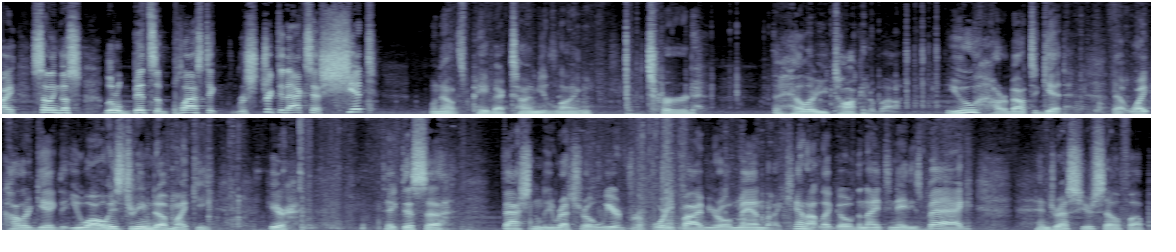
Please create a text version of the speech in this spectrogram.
By selling us little bits of plastic restricted access shit? Well, now it's payback time, you lying turd. The hell are you talking about? You are about to get that white collar gig that you always dreamed of, Mikey. Here, take this uh, fashionably retro weird for a 45 year old man, but I cannot let go of the 1980s bag, and dress yourself up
